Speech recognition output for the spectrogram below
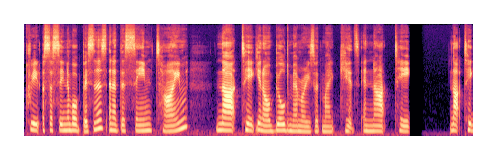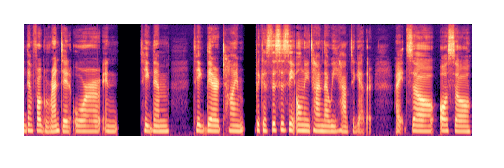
create a sustainable business and at the same time not take, you know, build memories with my kids and not take not take them for granted or and take them take their time because this is the only time that we have together. Right? So also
